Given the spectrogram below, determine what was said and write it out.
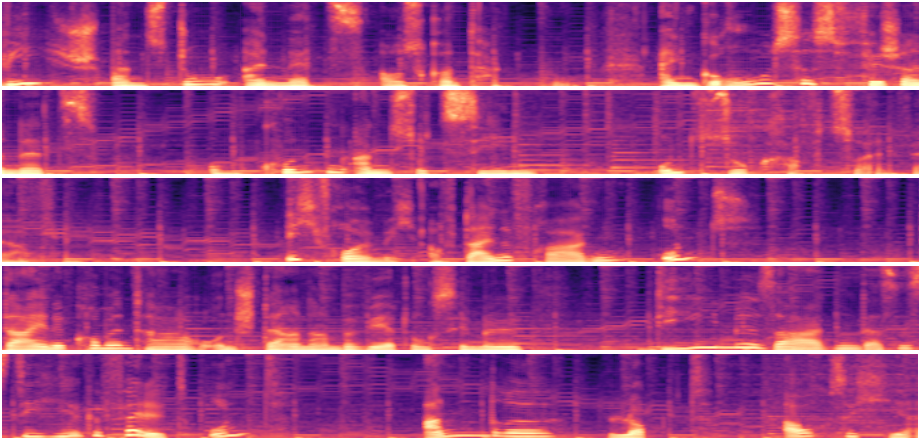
Wie spannst du ein Netz aus Kontakten? Ein großes Fischernetz, um Kunden anzuziehen und Sogkraft zu entwerfen. Ich freue mich auf deine Fragen und deine Kommentare und Sterne am Bewertungshimmel, die mir sagen, dass es dir hier gefällt und andere lockt auch sich hier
